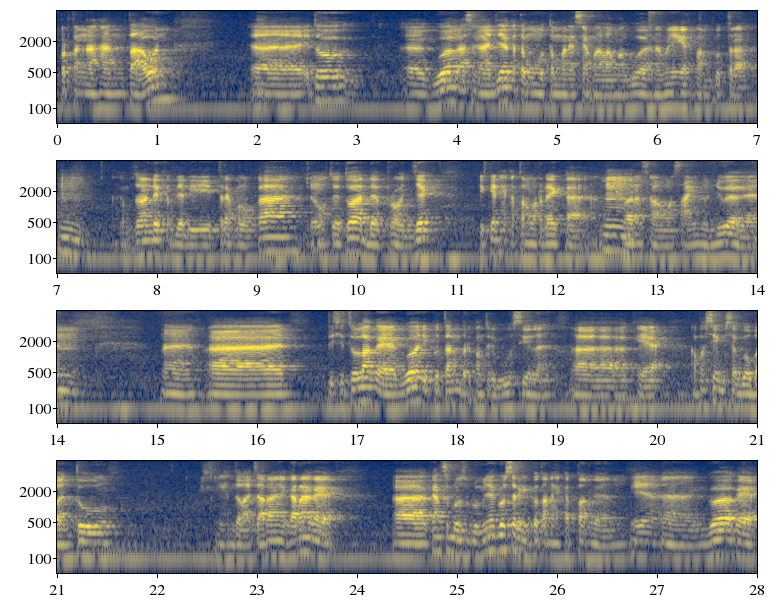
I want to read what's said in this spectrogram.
pertengahan tahun eh, itu gue nggak sengaja ketemu teman SMA lama gue namanya Irfan Putra. Hmm. kebetulan dia kerja di Traveloka. Oke. waktu itu ada project bikin hackathon merdeka Hmm. bareng sama Mas Ainun juga kan Hmm. Nah, eh, di situlah kayak gue ikutan berkontribusi lah. Eh, kayak apa sih yang bisa gue bantu ya, dalam acaranya karena kayak eh, kan sebelum-sebelumnya gue sering ikutan hackathon kan. Iya. Nah, gue kayak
